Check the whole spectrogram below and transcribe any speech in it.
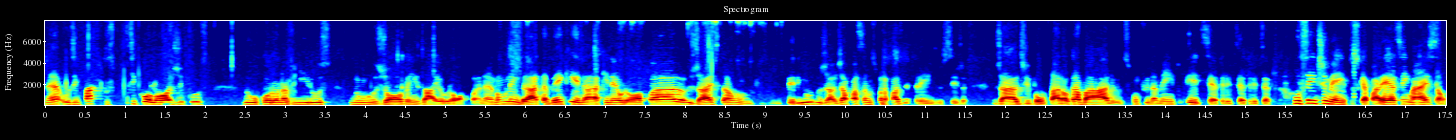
né, os impactos psicológicos do coronavírus nos jovens da Europa. Né? Vamos lembrar também que na, aqui na Europa já estão, período, já, já passamos para a fase 3, ou seja, já de voltar ao trabalho, desconfinamento, etc, etc, etc. Os sentimentos que aparecem mais são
